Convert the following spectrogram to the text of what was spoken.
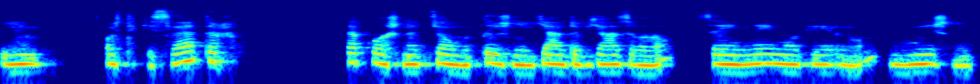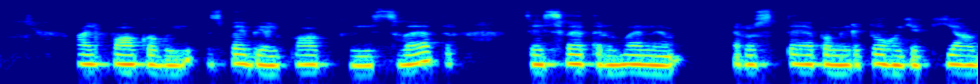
І ось такий светр. Також на цьому тижні я дов'язувала цей неймовірно ніжний альпаковий з бебі альпаки светр. Цей светр у мене росте по мірі того, як я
